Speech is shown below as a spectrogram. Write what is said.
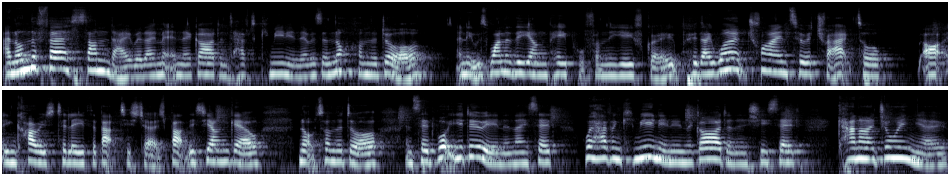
And on the first Sunday where they met in their garden to have communion, there was a knock on the door, and it was one of the young people from the youth group who they weren't trying to attract or uh, are encouraged to leave the Baptist church. But this young girl knocked on the door and said, What are you doing? And they said, We're having communion in the garden. And she said, Can I join you?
